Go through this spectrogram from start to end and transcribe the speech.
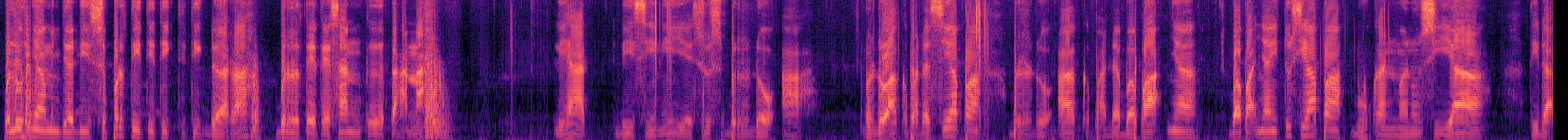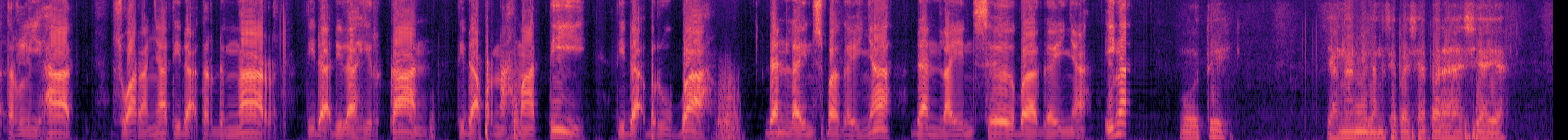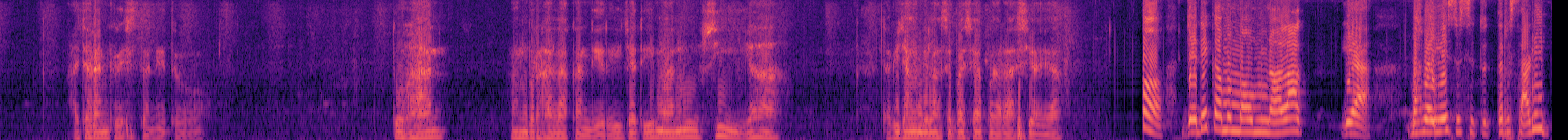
Peluhnya menjadi seperti titik-titik darah bertetesan ke tanah. Lihat, di sini Yesus berdoa. Berdoa kepada siapa? Berdoa kepada Bapaknya. Bapaknya itu siapa? Bukan manusia, tidak terlihat, suaranya tidak terdengar, tidak dilahirkan, tidak pernah mati, tidak berubah, dan lain sebagainya, dan lain sebagainya. Ingat, Putih, jangan bilang siapa-siapa rahasia ya. Ajaran Kristen itu. Tuhan memberhalakan diri jadi manusia. Tapi jangan bilang siapa-siapa rahasia ya. Oh, jadi kamu mau menolak ya bahwa Yesus itu tersalib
